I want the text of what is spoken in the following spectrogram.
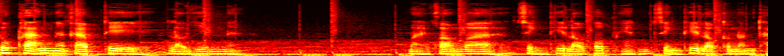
ทุกครั้งนะครับที่เรายิ้มเนี่ยหมายความว่าสิ่งที่เราพบเห็นสิ่งที่เรากำลังท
